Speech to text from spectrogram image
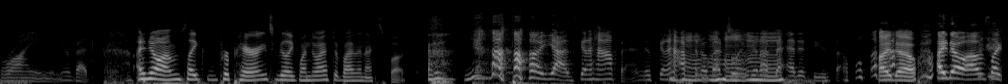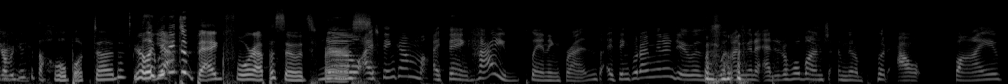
crying in your bedroom. I know. I'm like preparing to be like, when do I have to buy the next book? yeah, yeah, it's gonna happen. It's gonna happen Mhm, eventually. I'm gonna have mhm, to edit these though. I know. I know. I was like, are we going to get the whole book done? You're like, Yeah. we need to bag four episodes first. No, I think I'm. I think. Hi, planning friends. I think what I'm gonna do is when I'm gonna edit a whole bunch. I'm gonna put out five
